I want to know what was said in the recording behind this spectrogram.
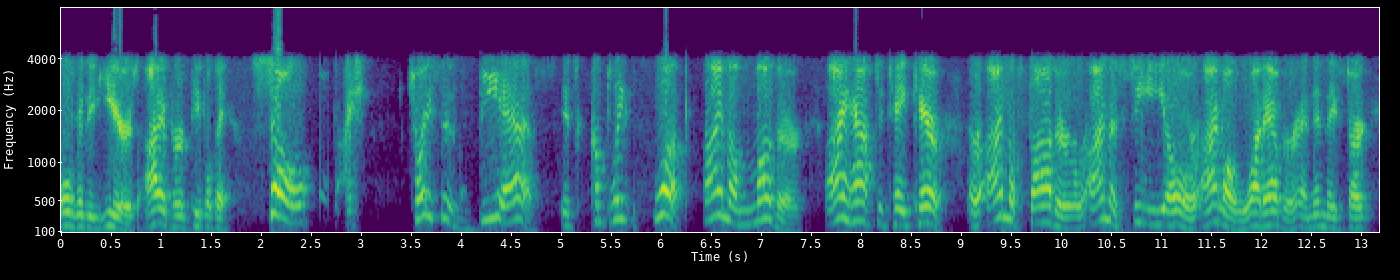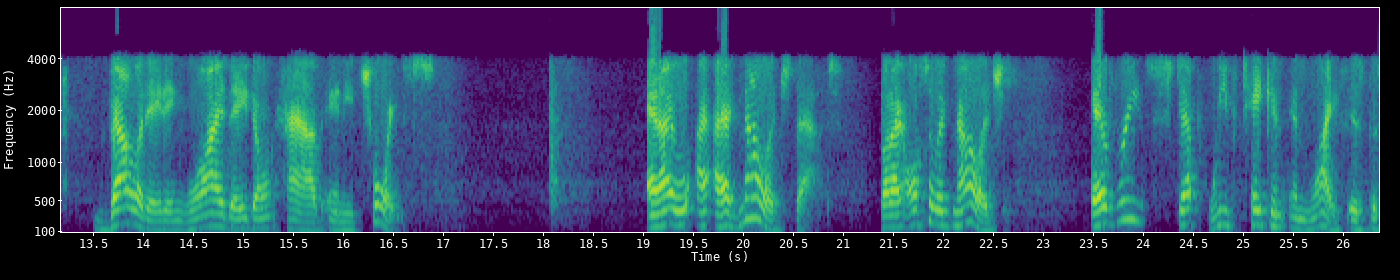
over the years, I've heard people say, so, choice is BS. It's complete. Look, I'm a mother. I have to take care, or I'm a father, or I'm a CEO, or I'm a whatever, and then they start validating why they don't have any choice. And I, I acknowledge that, but I also acknowledge every step we've taken in life is the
